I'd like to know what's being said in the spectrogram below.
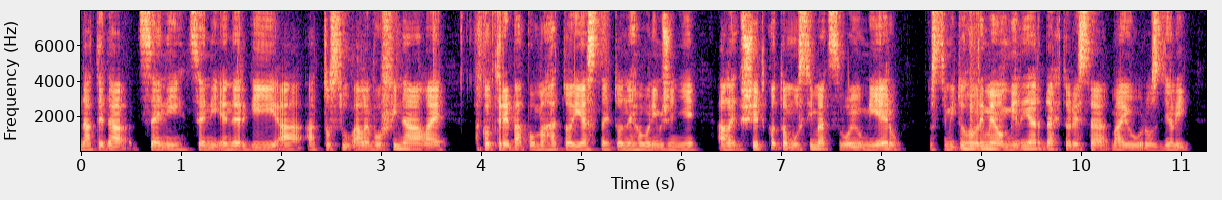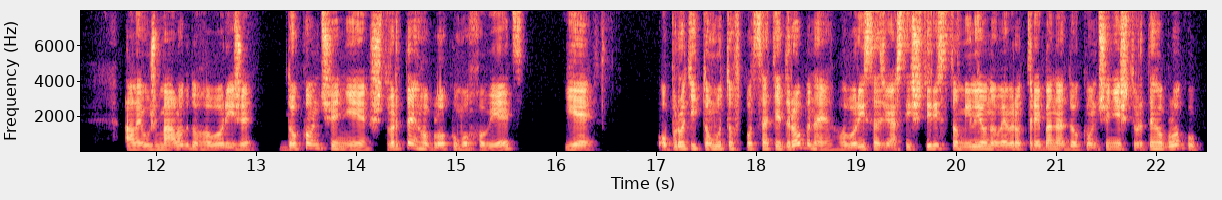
na teda ceny, ceny energií a, a to sú ale vo finále ako treba pomáhať, to je jasné, to nehovorím, že nie, ale všetko to musí mať svoju mieru. Proste my tu hovoríme o miliardách, ktoré sa majú rozdeliť, ale už málo kto hovorí, že dokončenie štvrtého bloku Mochoviec je oproti tomuto v podstate drobné. Hovorí sa, že asi 400 miliónov eur treba na dokončenie štvrtého bloku,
